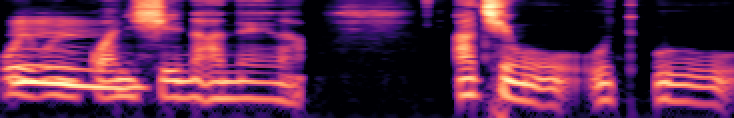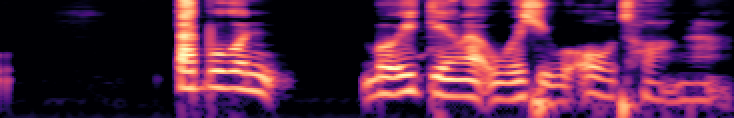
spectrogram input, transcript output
慰问关心安尼啦。啊，像有有大部分无一定啦，有诶是有卧床啊，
